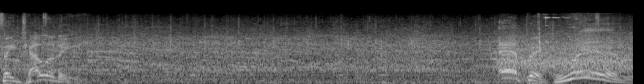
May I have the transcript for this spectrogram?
Fatality. Epic win!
